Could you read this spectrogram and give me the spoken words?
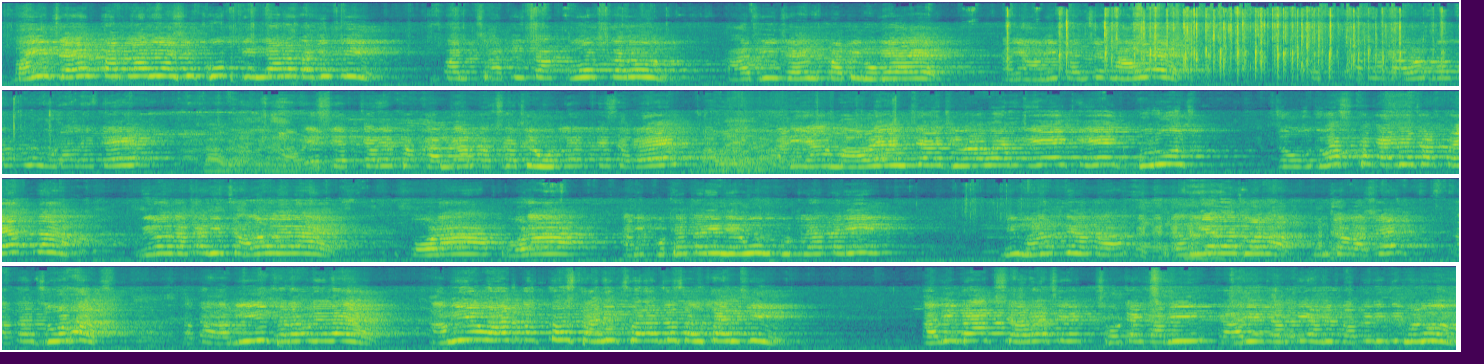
बाई जयंत पाटलांनी अशी खूप किल्ल्यानं बघितली पण छातीचा कोट करून आज ही जयंत पाटील उभे आहेत आणि आम्ही त्यांचे मावळे आपल्या गावात बोलतात ना उडाले ते. शेतकरी कामगार पक्षाचे उरले ते सगळे. आणि या मावळ्यांच्या जीवावर एक एक बुरुज जो उद्ध्वस्त करण्याचा प्रयत्न विरोधकांनी चालवलेला आहे. तोडा फोडा आणि कुठेतरी नेऊन कुठल्या तरी मी म्हणत नाही आता गंगेला जोडा. तुमच्या भाषेत? आता जोडाच आता आम्ही ठरवलेलं आहे. आम्ही वाट बघतो स्थानिक स्वराज्य संस्थांची. अलिबाग शहराचे छोटे काही कार्यकर्ते आणि प्रतिनिधी म्हणून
